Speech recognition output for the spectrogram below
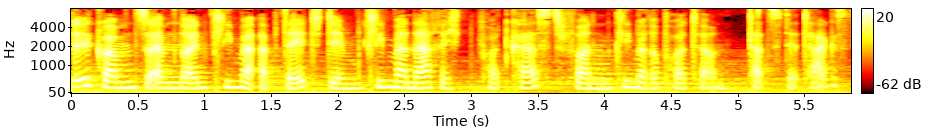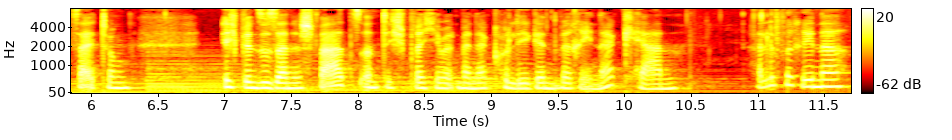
Willkommen zu einem neuen Klima-Update, dem Klimanachrichten-Podcast von Klimareporter und Taz der Tageszeitung. Ich bin Susanne Schwarz und ich spreche mit meiner Kollegin Verena Kern. Hallo Verena.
